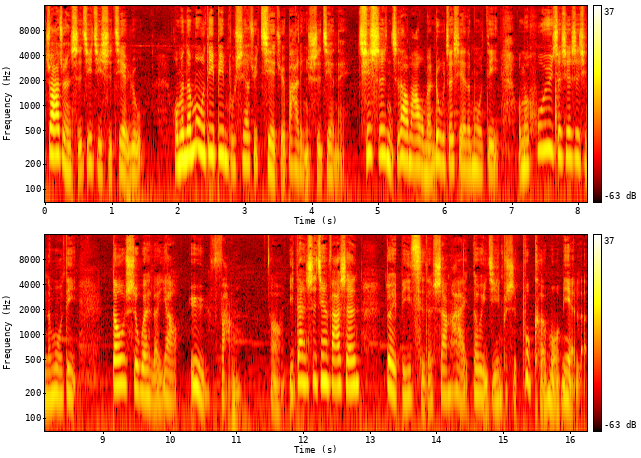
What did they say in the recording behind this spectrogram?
抓准时机及时介入。我们的目的并不是要去解决霸凌事件呢。其实你知道吗？我们录这些的目的，我们呼吁这些事情的目的，都是为了要预防啊、一旦事件发生，对彼此的伤害都已经不是不可磨灭了。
